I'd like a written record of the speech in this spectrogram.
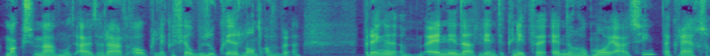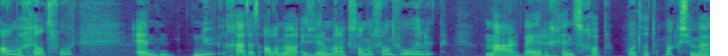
Maxima moet uiteraard ook lekker veel bezoeken in het land afbrengen. En inderdaad linten knippen en er ook mooi uitzien. Daar krijgen ze allemaal geld voor. En nu gaat het allemaal, is Willem-Alexander verantwoordelijk... Maar bij een regentschap wordt dat Maxima...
